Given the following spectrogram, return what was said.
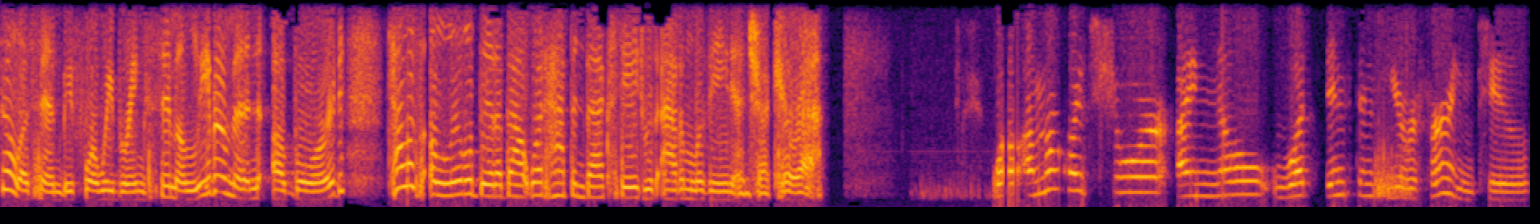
fill us in before we bring Simma Lieberman aboard. Tell us a little bit about what happened backstage with Adam Levine and Shakira. Well, I'm not quite sure I know what instance you're referring to.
